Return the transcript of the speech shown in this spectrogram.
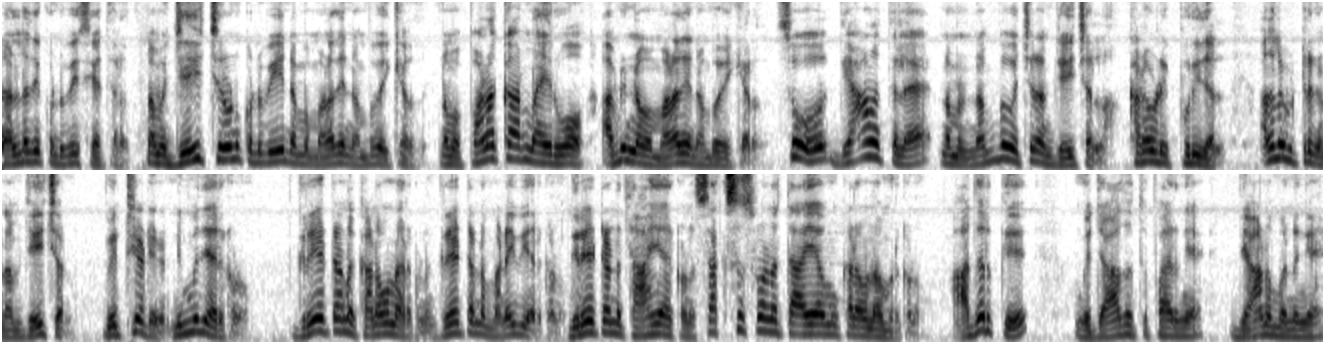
நல்லதை கொண்டு போய் சேர்த்துறது. நம்ம ஜெயிச்சிரோன்னு கொண்டு போய் நம்ம மனதை நம்ப வைக்கிறது. நம்ம பணக்காரன் ஆயிடுவோம் அப்படின்னு நம்ம மனதை நம்ப வைக்கிறது. ஸோ தியானத்தில் நம்ம நம்ப வச்சு நம்ம ஜெயிச்சிடலாம். கடவுளை புரிதல். அதில் விட்டுருங்க. நம்ம ஜெயிச்சிடணும். வெற்றி அடையணும் நிம்மதியாக இருக்கணும். கிரேட்டான கணவனாக இருக்கணும். கிரேட்டான மனைவியாக இருக்கணும். கிரேட்டான தாயாக இருக்கணும். சக்ஸஸ்ஃபுல்லான தாயாகவும் கணவனாகவும் இருக்கணும். அதற்கு உங்கள் ஜாதகத்தை பாருங்கள் தியானம் பண்ணுங்கள்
